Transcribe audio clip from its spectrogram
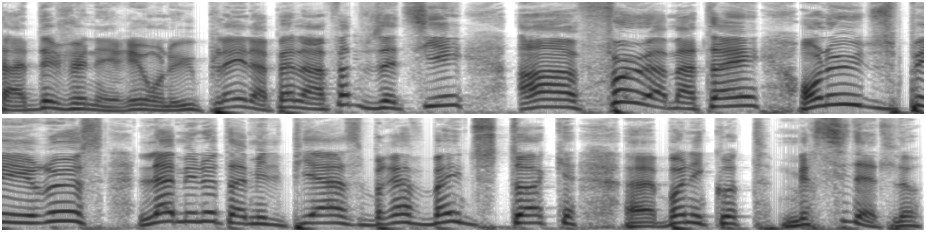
a dégénéré. On a eu plein d'appels. En fait, vous étiez en feu à matin. On a eu du Pérus, la minute à 1000 pièces. Bref, ben du stock. Bonne écoute. Merci d'être là.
